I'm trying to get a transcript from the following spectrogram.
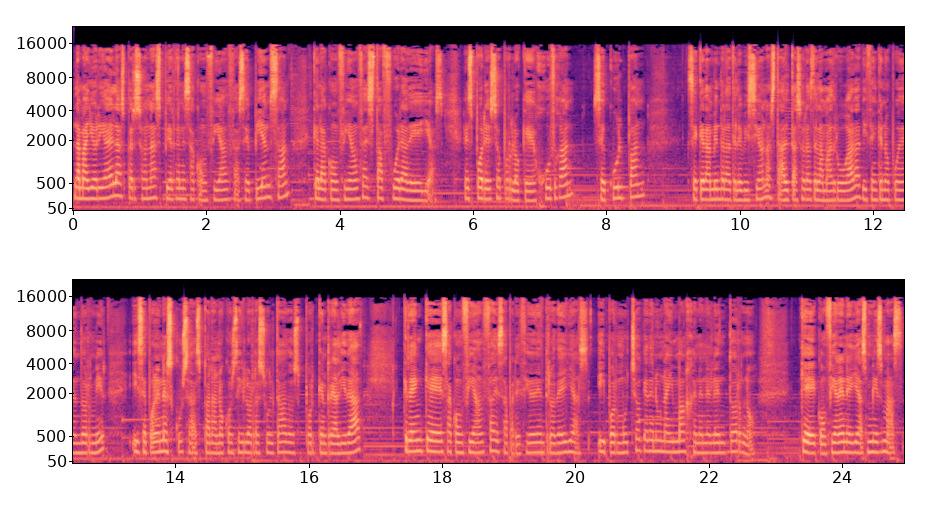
La mayoría de las personas pierden esa confianza, se piensan que la confianza está fuera de ellas. Es por eso por lo que juzgan, se culpan, se quedan viendo la televisión hasta altas horas de la madrugada, dicen que no pueden dormir y se ponen excusas para no conseguir los resultados porque en realidad creen que esa confianza desapareció dentro de ellas y por mucho que den una imagen en el entorno que confían en ellas mismas,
